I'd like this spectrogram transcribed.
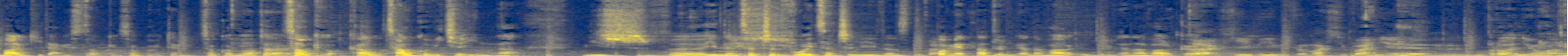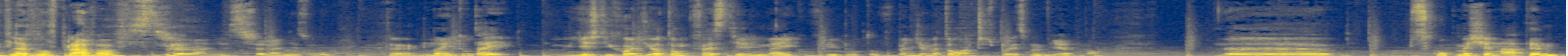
walki tam jest całk- całkowicie, całkowicie, No tak. całk- całkowicie inna niż w jedynce Niż- czy dwójce, czyli to jest Tak. pamiętna drewniana, wa- drewniana walka. Tak, i, i wymachiwanie y, bronią, W lewo, w prawo. Strzelanie, strzelanie z łuku. Tak. No i tutaj, jeśli chodzi o tą kwestię remake'ów, rebootów, będziemy to łączyć powiedzmy w jedno. Eee, skupmy się na tym,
